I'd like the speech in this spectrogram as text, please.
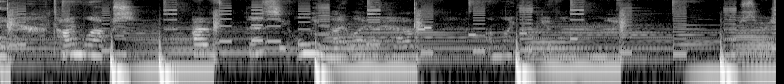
Okay, time lapse. I've, that's the only nightlight I have. I might go get one from my upstairs.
